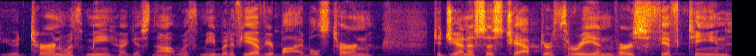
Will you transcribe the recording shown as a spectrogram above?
if you would turn with me, I guess not with me, but if you have your Bibles, turn to Genesis chapter 3 and verse 15.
